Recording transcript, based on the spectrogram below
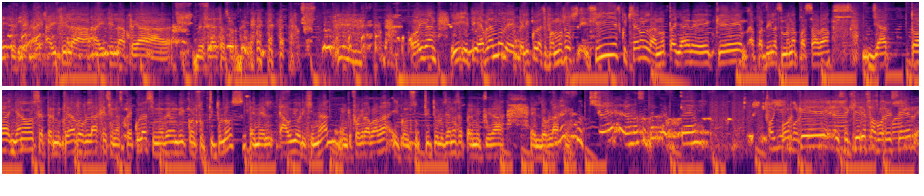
Es que ahí, ahí sí la, ahí sí la fea desea esa suerte. Oigan, y, y hablando de películas y famosos, eh, sí escucharon la nota ya de que a partir de la semana pasada ya toda- ya no se permitirá doblajes en las películas, sino deben de ir con subtítulos en el audio original en que fue grabada y con subtítulos. Ya no se permitirá el Lo doblaje. escuché, pero no supe por qué. Oye, Porque se quiere favorecer.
